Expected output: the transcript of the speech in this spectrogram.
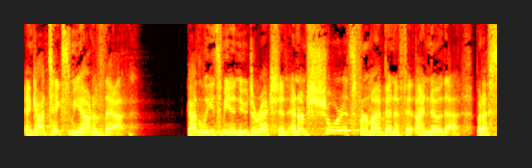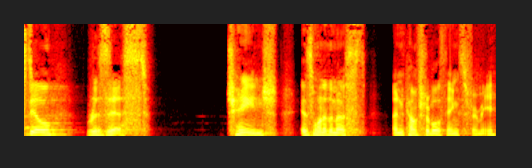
And God takes me out of that. God leads me a new direction, and I'm sure it's for my benefit. I know that, but I still resist. Change is one of the most uncomfortable things for me.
